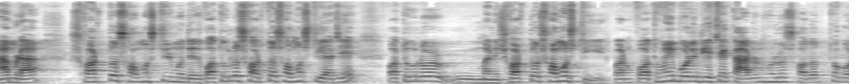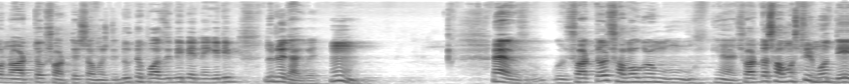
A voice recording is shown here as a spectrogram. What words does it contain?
আমরা শর্ত সমষ্টির মধ্যে, কতগুলো শর্ত সমষ্টি আছে, কতগুলো মানে শর্ত সমষ্টি, কারণ প্রথমেই বলে দিয়েছে, কারণ হলো সদর্থক ও নর্থক শর্তের সমষ্টি। দুটো পজিটিভ এ নেগেটিভ দুটোই থাকবে। হুম? হ্যাঁ শর্ত সমগ্র হ্যাঁ শর্ত সমষ্টির মধ্যে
